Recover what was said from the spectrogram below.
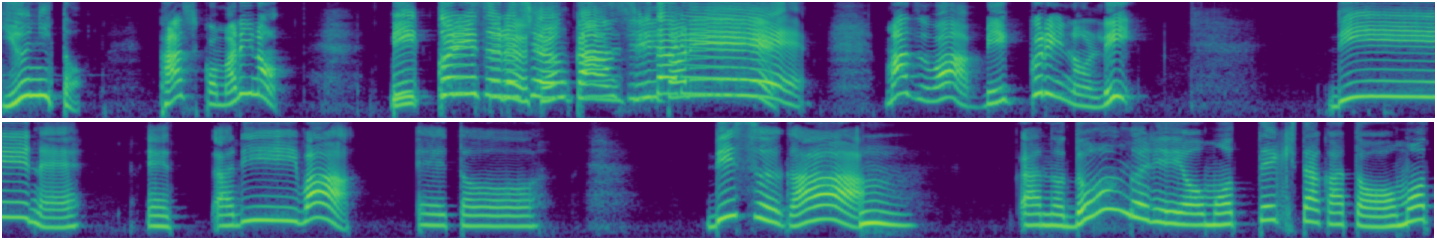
ユニと、かしこまりの。びっくりする瞬間しりとりまずは、びっくりのり。りーね。え、ありは、えっ、と、リスが、ん。あの、どんぐりを持ってきたかと思っ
